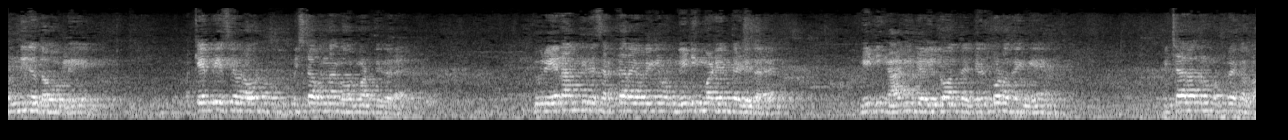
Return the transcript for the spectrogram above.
ಮುಂದಿನದ ಹೋಗ್ಲಿ. ಕೆ ಪಿ ಎಸ್ ಸಿ ಅವರು ಇಷ್ಟ ಬಂದಾಗ ಅವ್ರು ಮಾಡ್ತಿದ್ದಾರೆ. ಇವ್ರು ಏನಾಗ್ತಿದೆ, ಸರ್ಕಾರ ಇವರಿಗೆ ಒಂದು ಮೀಟಿಂಗ್ ಮಾಡಿ ಅಂತ ಹೇಳಿದ್ದಾರೆ. ಮೀಟಿಂಗ್ ಆಗಿದೆಯೋ ಇಲ್ಲೋ ಅಂತ ತಿಳ್ಕೊಳೋದು ಹೆಂಗೆ? ವಿಚಾರ ಆದ್ರೂ ಮುಟ್ಬೇಕಲ್ಲ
